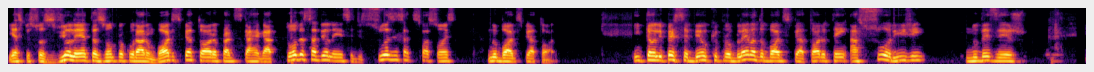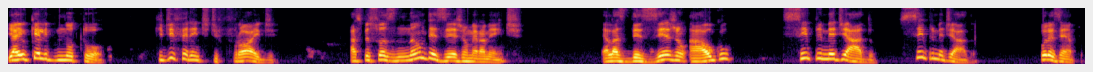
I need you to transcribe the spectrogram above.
e as pessoas violentas vão procurar um bode expiatório para descarregar toda essa violência de suas insatisfações no bode expiatório. Então, ele percebeu que o problema do bode expiatório tem a sua origem no desejo. E aí, o que ele notou? Que, diferente de Freud, as pessoas não desejam meramente elas desejam algo sempre mediado, sempre mediado. Por exemplo,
